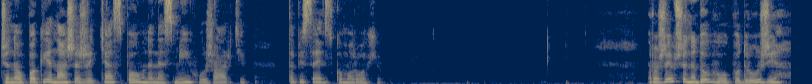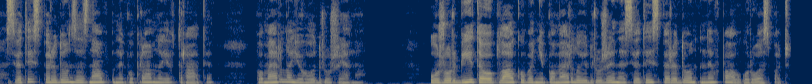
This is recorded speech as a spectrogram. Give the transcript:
Чи навпаки наше життя сповнене сміху, жартів та пісень скоморохів? Проживши недовго у подружжі, святий Спиридон зазнав непоправної втрати, померла його дружина. У журбі та оплакуванні померлої дружини святий Спиридон не впав у розпач,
